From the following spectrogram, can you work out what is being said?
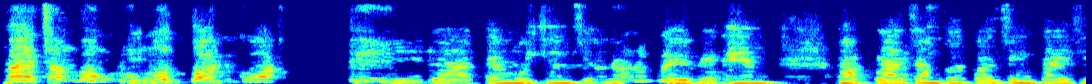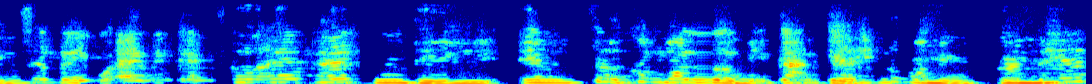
và trong vòng đúng một tuần cô ạ, thì là cái 100 triệu đó nó về với em. Hoặc là trong cái quá trình tài chính trước đây của em em cứ hết hết. Thì em tức là không bao giờ bị cạn kiệt. Lúc mà mình gần hết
